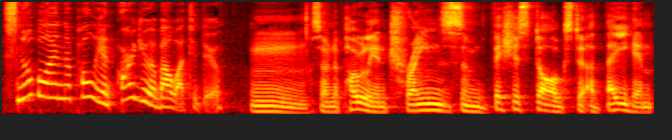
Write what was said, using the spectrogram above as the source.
Snowball and Napoleon argue about what to do. Mm. So Napoleon trains some vicious dogs to obey him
